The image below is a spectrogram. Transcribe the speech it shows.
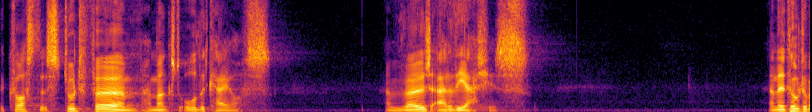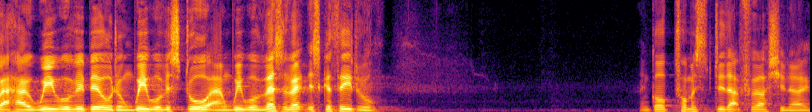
The cross that stood firm amongst all the chaos and rose out of the ashes. And they talked about how we will rebuild and we will restore and we will resurrect this cathedral. And God promised to do that for us, you know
